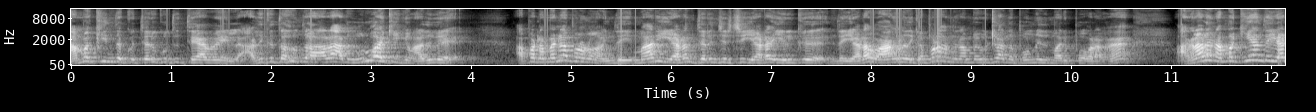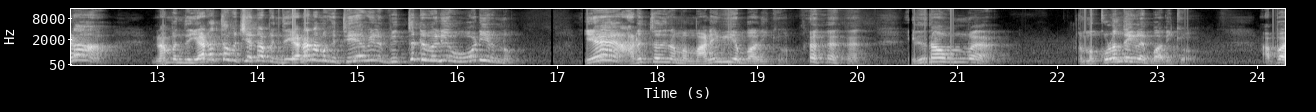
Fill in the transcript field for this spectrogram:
நமக்கு இந்த தெருக்குத்து தேவையில்லை. அதுக்கு தகுந்த ஆளை அது உருவாக்கிக்கும் அதுவே. அப்போ நம்ம என்ன பண்ணணும்? இந்த மாதிரி இடம் தெரிஞ்சிருச்சு இடம் இருக்குது இந்த இடம் வாங்கினதுக்கப்புறம் அந்த நம்ம வீட்டில் அந்த பொண்ணு இது மாதிரி போகிறாங்க அதனால் நமக்கு ஏன் அந்த இடம்? நம்ம இந்த இடத்த வச்சு என்ன இந்த இடம் நமக்கு தேவையில்லை வித்துட்டு வெளியே ஓடிடணும். ஏன் அடுத்தது நம்ம மனைவியை பாதிக்கும்? இதுதான் உண்மை. நம்ம குழந்தைகளை பாதிக்கும். அப்போ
